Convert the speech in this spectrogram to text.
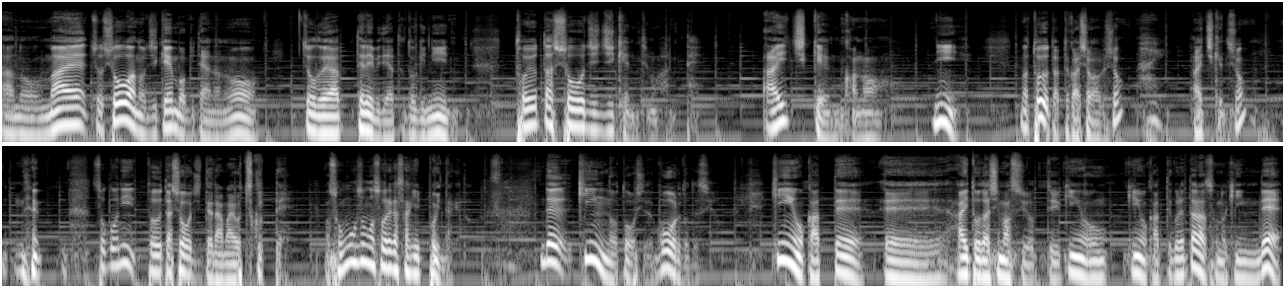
あの前ちょ昭和の事件簿みたいなのをちょうどやテレビでやった時にトヨタ商事事件っていうのがあって愛知県かな？に、まあ、トヨタって会社があるでしょ、はい、愛知県でしょ？そこにトヨタ商事って名前を作ってそもそもそれが先っぽいんだけど。で金の投資ゴールドですよ。金を買って、えー、配当出しますよっていう金を金を買ってくれたらその金で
